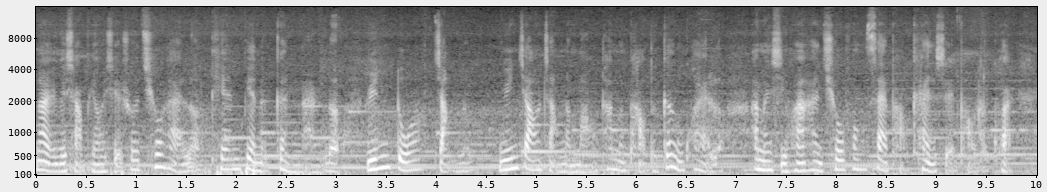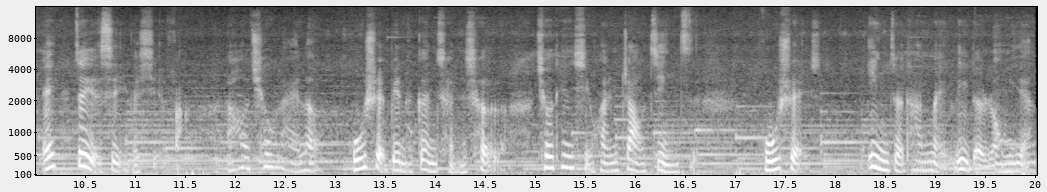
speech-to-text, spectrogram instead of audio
那有一个小朋友写说：“秋来了，天变得更蓝了，云朵长了，云脚长了毛，它们跑得更快了。他们喜欢和秋风赛跑，看谁跑得快。”哎，这也是一个写法。然后秋来了，湖水变得更澄澈了。秋天喜欢照镜子，湖水。映着她美丽的容颜，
